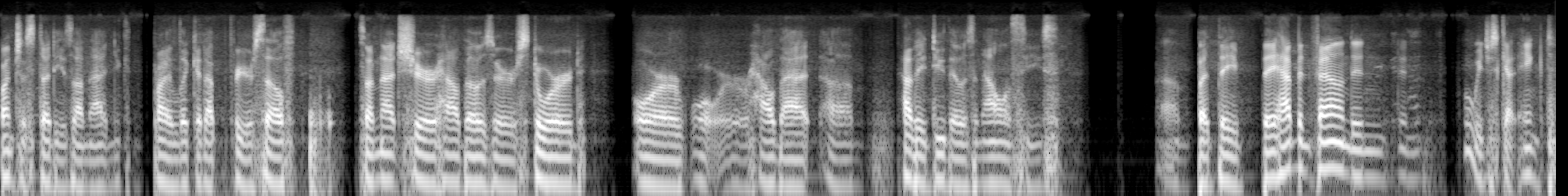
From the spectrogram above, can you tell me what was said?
bunch of studies on that. You can probably look it up for yourself. So I'm not sure how those are stored or or how that um, how they do those analyses. Um, but they they have been found in, in Oh, we just got inked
